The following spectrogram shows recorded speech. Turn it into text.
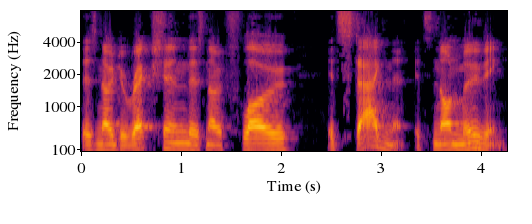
There's no direction, there's no flow, it's stagnant, it's non moving.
